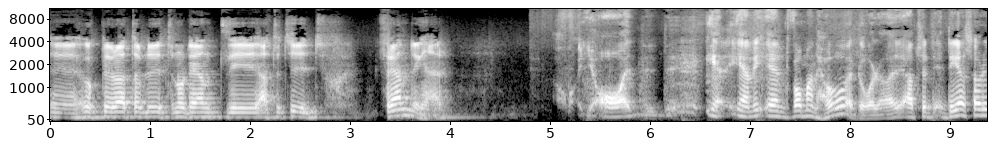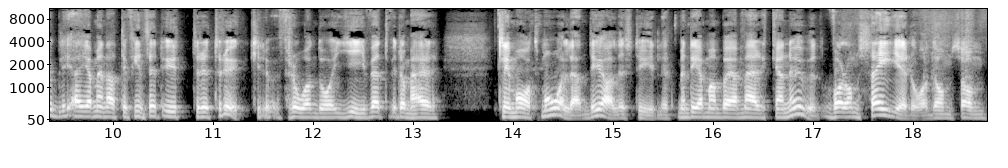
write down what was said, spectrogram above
Eh, upplever du att det har blivit en ordentlig attitydförändring här? Ja, enligt, vad man hör då, då alltså dels har det blivit, jag menar att det finns ett yttre tryck från då givet vid de här klimatmålen, det är alldeles tydligt. Men det man börjar märka nu, vad de säger då, de, som,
